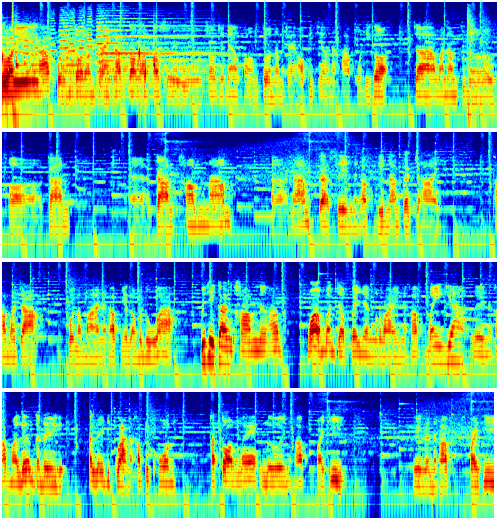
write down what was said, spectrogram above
สวัสดีครับ ผมตัวนำใจครับตอนรับเข้าสู่ช่องชาแนลของตัวนำใจออฟฟิเชียลนะครับ วันนี้ก็จะมานำเสนอการการทำน้ำน้ำกระเซ็นนะครับ หรือน้ำกระจายทำมาจากผลไม้นะครับ เดี๋ยวเรามาดูว่าวิธีการทำนะครับ ว่ามันจะเป็นอย่างไรนะครับ ไม่ยากเลยนะครับ มาเริ่มกันเลยกันเลยดีกว่านะครับ ทุกคนขั้นตอนแรกเลยนะครับ ไปที่นี่เลยนะครับ ไปที่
